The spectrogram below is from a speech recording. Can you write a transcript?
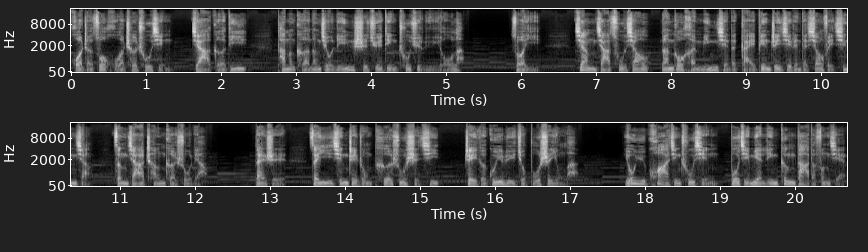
或者坐火车出行，价格低，他们可能就临时决定出去旅游了。所以，降价促销能够很明显的改变这些人的消费倾向。增加乘客数量，但是在疫情这种特殊时期，这个规律就不适用了。由于跨境出行不仅面临更大的风险，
